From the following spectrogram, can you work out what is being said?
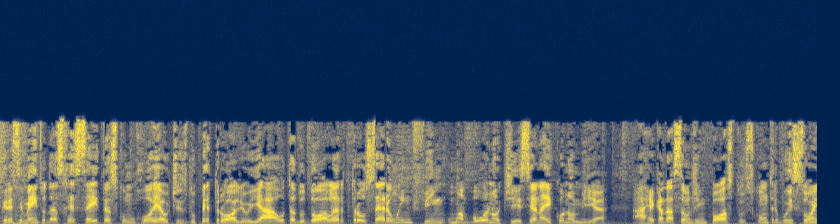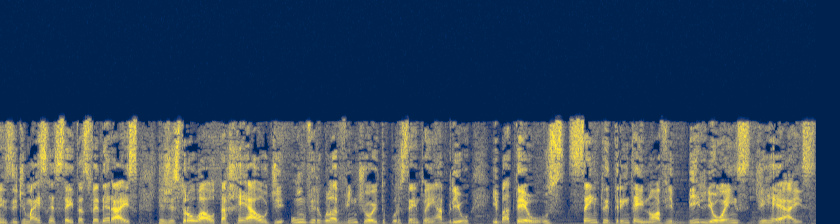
Crescimento das receitas com royalties do petróleo e a alta do dólar trouxeram, enfim, uma boa notícia na economia. A arrecadação de impostos, contribuições e demais receitas federais registrou alta real de 1,28% em abril e bateu os 139 bilhões de reais.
